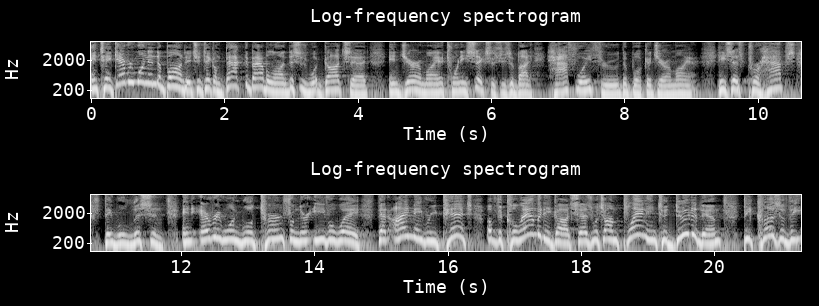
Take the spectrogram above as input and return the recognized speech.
and take everyone into bondage and take them back to Babylon. This is what God said in Jeremiah 26. This is about halfway through the book of Jeremiah. He says, Perhaps they will listen and everyone will turn from their evil way, that I may repent of the calamity, God says, which I'm planning to do to them because of the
